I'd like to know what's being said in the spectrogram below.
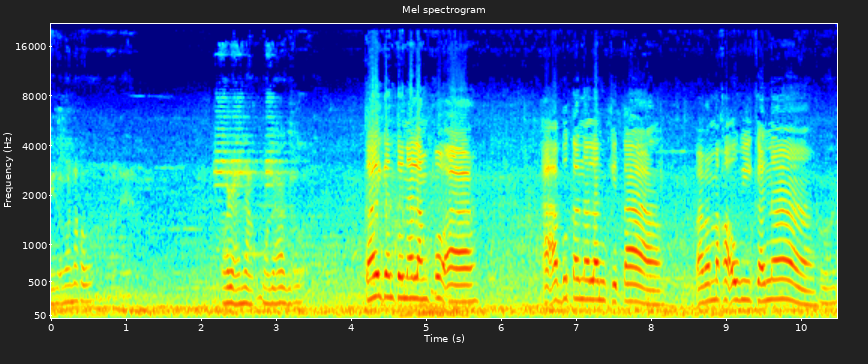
Okay naman ako. Wala na akong magagawa. Tay, ganito na lang po ah. Aabutan na lang kita para makauwi ka na. Oh,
